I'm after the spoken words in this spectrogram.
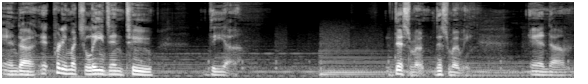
And uh, it pretty much leads into the uh, this mo- this movie, and um,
